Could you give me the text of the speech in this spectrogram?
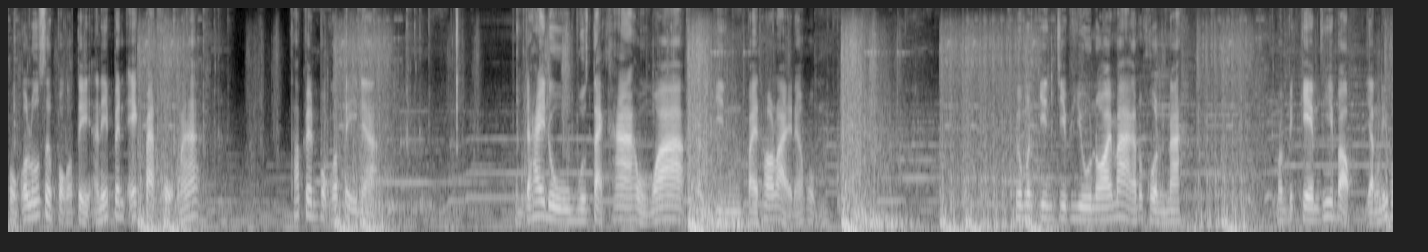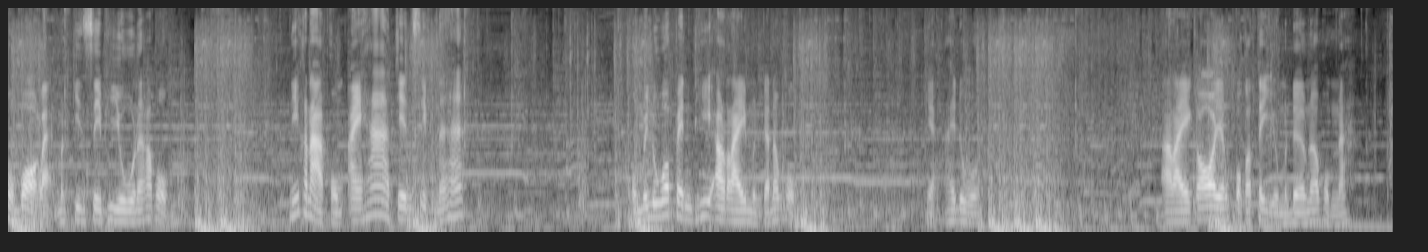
ผมก็รู้สึกปกติ อันนี้เป็น X86 นะฮะ ถ้าเป็นปกติเนี่ย ผมจะให้ดูบูสแต็ก5ผมว่ามันกินไปเท่าไหร่นะผม คือมันกิน GPU น้อยมากทุกคนนะ มันเป็นเกมที่แบบอย่างที่ผมบอกแหละ มันกิน CPU นะครับผม นี่ขนาดผม i5 Gen 10 นะฮะ ผมไม่รู้ว่าเป็นที่อะไรเหมือนกันนะผม เนี่ยให้ดู อะไรก็ยังปกติอยู่เหมือนเดิมนะผมนะ ภ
